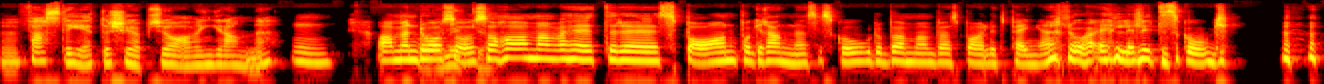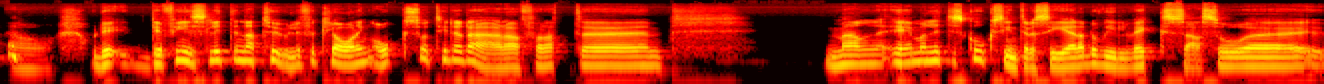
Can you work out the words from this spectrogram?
eh, fastigheter köps ju av en granne. Mm. Ja men då ja, så, så har man vad heter det, span på grannens skog, då bör man börja spara lite pengar då, eller lite skog. ja, och det, det, finns lite naturlig förklaring också till det där för att eh, man, är man lite skogsintresserad och vill växa så eh,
